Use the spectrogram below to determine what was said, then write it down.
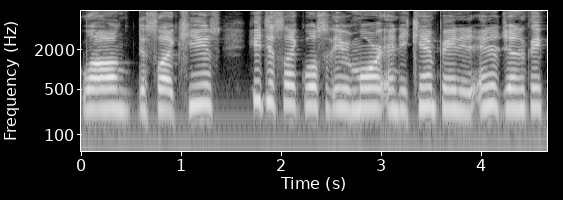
long disliked Hughes, he disliked Wilson even more, and he campaigned energetically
